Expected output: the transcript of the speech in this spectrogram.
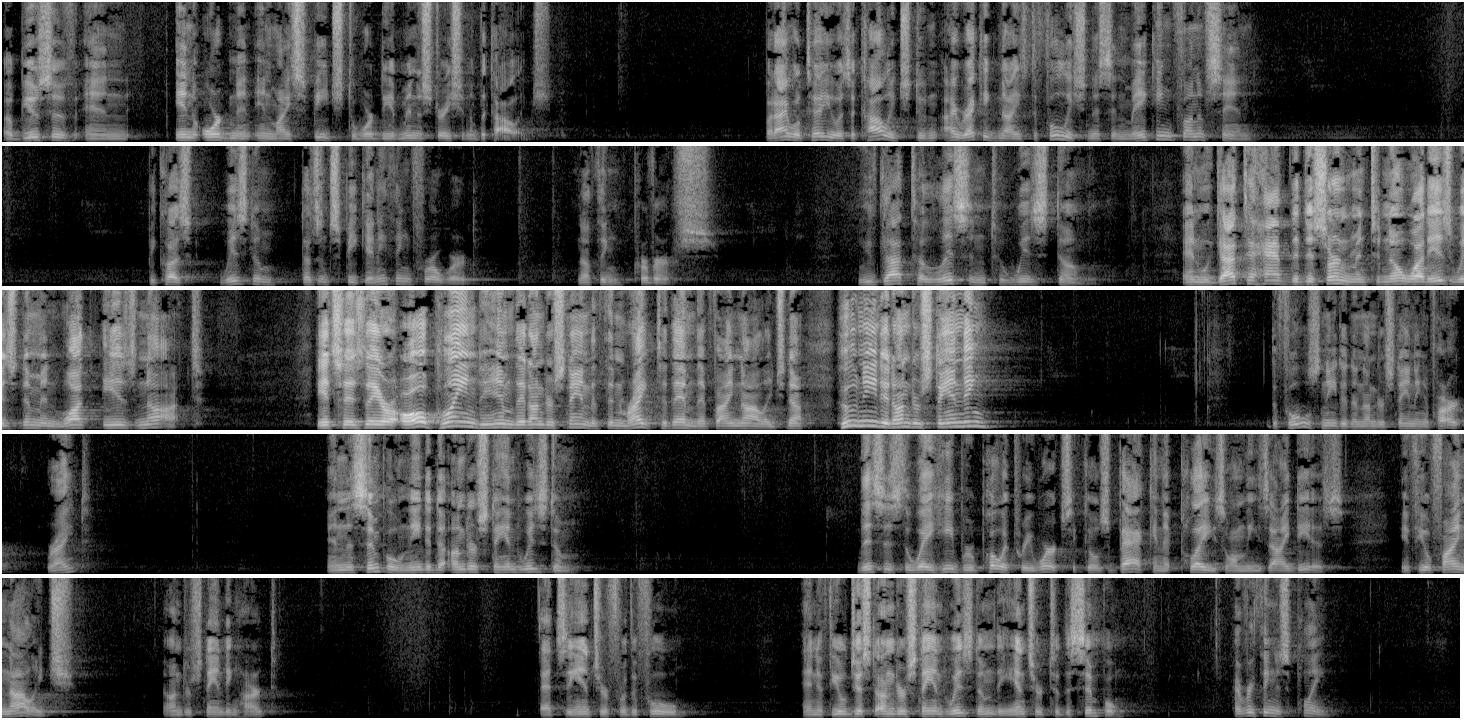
abusive and inordinate in my speech toward the administration of the college. But I will tell you, as a college student, I recognized the foolishness in making fun of sin because wisdom doesn't speak anything froward, nothing perverse. We've got to listen to wisdom. And we've got to have the discernment to know what is wisdom and what is not. It says, They are all plain to him that understandeth, and right to them that find knowledge. Now, who needed understanding? The fools needed an understanding of heart, right? And the simple needed to understand wisdom. This is the way Hebrew poetry works. It goes back and it plays on these ideas. If you'll find knowledge, understanding heart, that's the answer for the fool. And if you'll just understand wisdom, the answer to the simple, everything is plain.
